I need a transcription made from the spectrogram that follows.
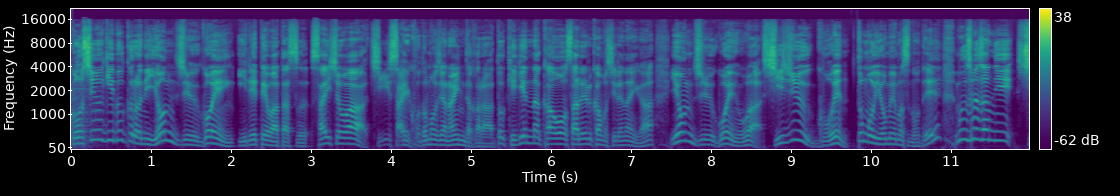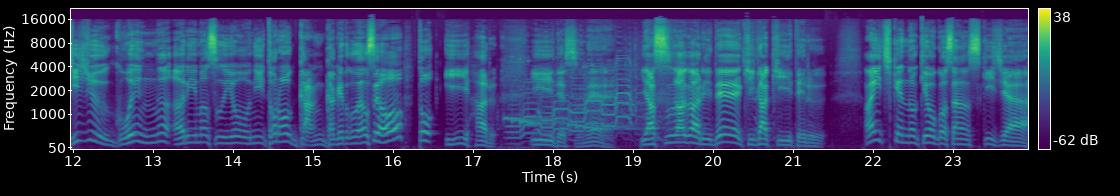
ご祝儀袋に45円入れて渡す。最初は小さい子供じゃないんだからと怪げな顔をされるかもしれないが45円は45円とも読めますので娘さんに45円がありますようにとの願掛けでございますよと言い張る。いいですね。安上がりで気が利いてる。愛知県の京子さん好きじゃ。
